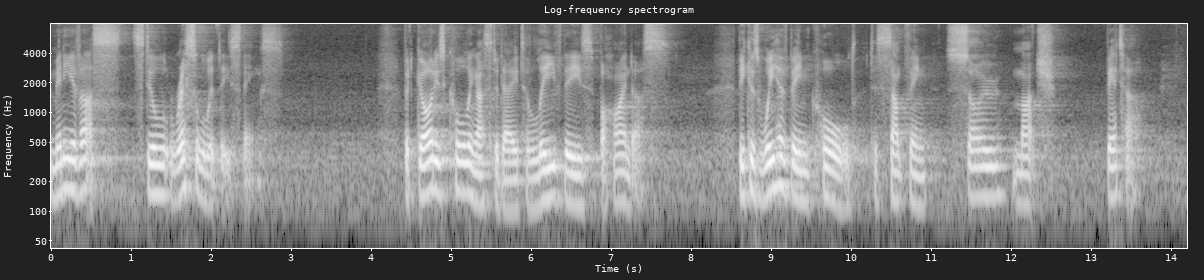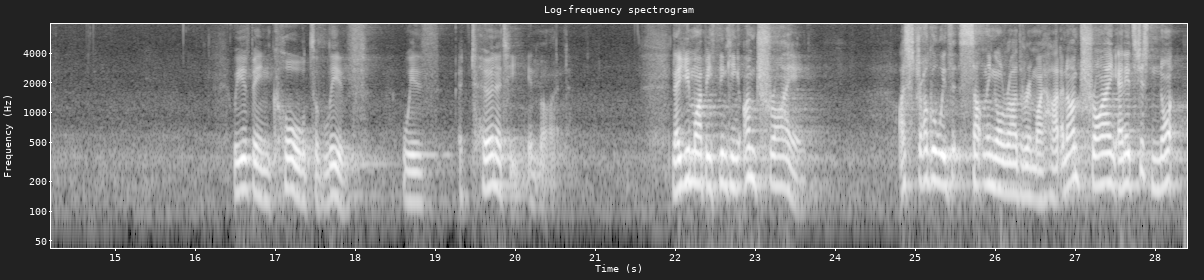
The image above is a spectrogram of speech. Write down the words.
Many of us still wrestle with these things. But God is calling us today to leave these behind us because we have been called to something so much better. We have been called to live with eternity in mind. Now, you might be thinking, I'm trying. I struggle with something or other in my heart, and I'm trying, and it's just not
